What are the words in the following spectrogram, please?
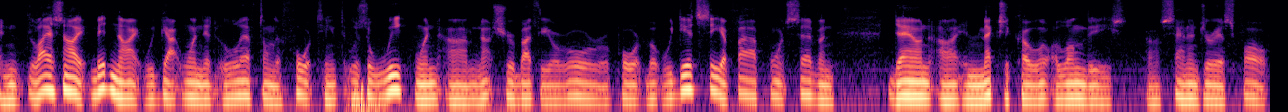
and last night at midnight, we got one that left on the 14th. It was a weak one. I'm not sure about the Aurora report, but we did see a 5.7 down uh, in Mexico along the uh, San Andreas Fault,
